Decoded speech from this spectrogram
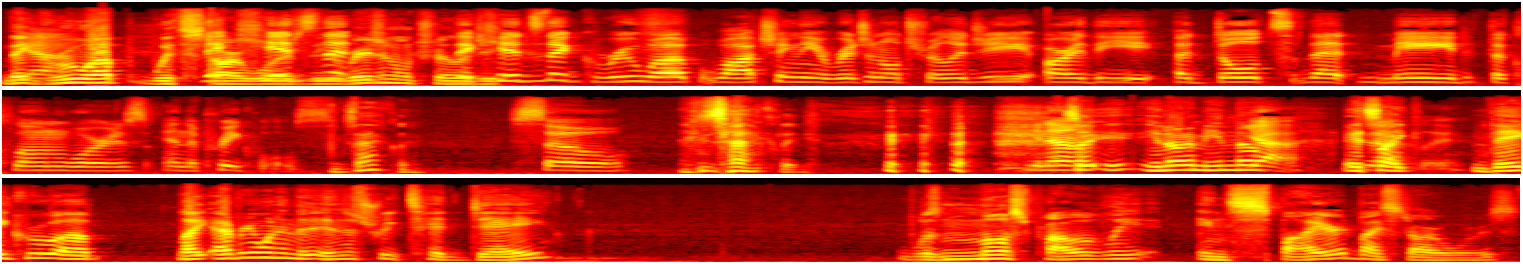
They yeah. grew up with Star Wars, the that- original trilogy. the kids that grew up watching the original trilogy are the adults that made the clone wars and the prequels exactly. so Exactly. you know So you know what I mean though? yeah It's exactly. like they grew up like everyone in the industry today was most probably inspired by Star Wars.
